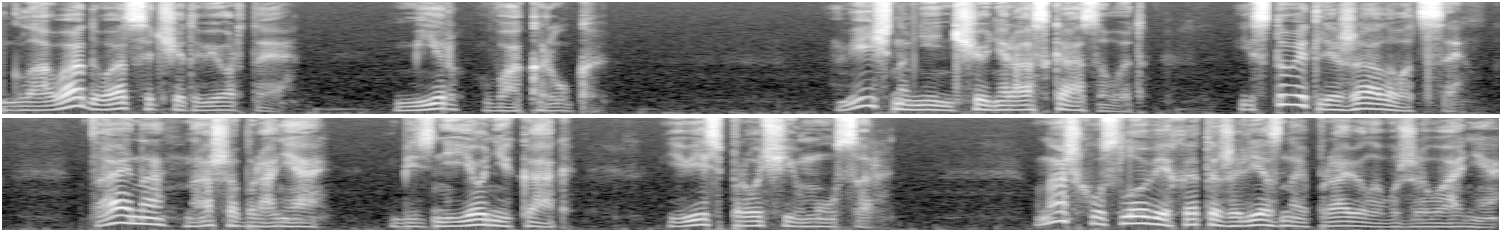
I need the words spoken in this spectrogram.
Глава 24. Мир вокруг. Вечно мне ничего не рассказывают. И стоит ли жаловаться? Тайна — наша броня. Без нее никак. И весь прочий мусор. В наших условиях это железное правило выживания.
